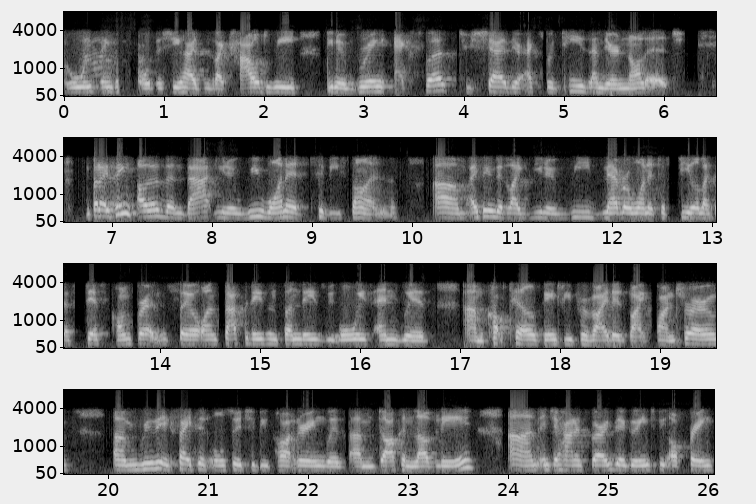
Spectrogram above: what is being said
we always think about with the SheHives is like, how do we, you know, bring experts to share their expertise and their knowledge? But I think other than that, you know, we want it to be fun. Um, I think that like you know we never wanted to feel like a stiff conference. So on Saturdays and Sundays we always end with um, cocktails going to be provided by Cointreau. I'm really excited also to be partnering with um, Dark and Lovely um, in Johannesburg. They're going to be offering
